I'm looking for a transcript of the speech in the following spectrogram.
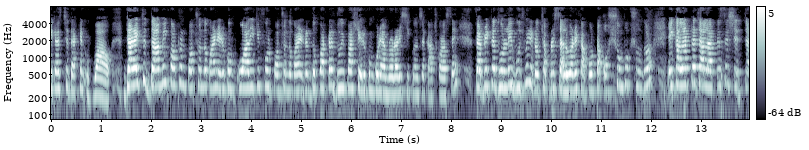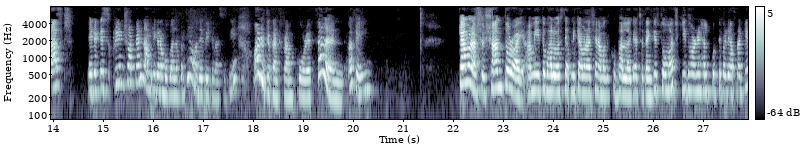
এটা হচ্ছে দেখেন, ওয়াও। যারা একটু দামি কটন পছন্দ করেন, এরকম কোয়ালিটি ফুল পছন্দ করেন, এটা দোপাট্টার দুই পাশে এরকম করে এমব্রয়ডারি সিকোয়েন্সের কাজ করা আছে। ফ্যাব্রিকটা ধরলেই বুঝবেন, এটা হচ্ছে আপনার সালোয়ারের কাপড়টা অসম্ভব সুন্দর। এই কালারটা যা লাগতেছে, সে জাস্ট এটাকে স্ক্রিনশট নেন, নাম, ঠিকানা মোবাইল নাম্বার দিয়ে আমাদের পেজে মেসেজ দিয়ে অর্ডারটা কনফার্ম করে ফেলেন। ওকে কেমন আছো? শান্ত রয়। আমি তো ভালো আছি, আপনি কেমন আছেন? আমাকে খুব ভালো লাগে। আচ্ছা থ্যাংক ইউ সো মাচ কি ধরনের হেল্প করতে পারি আপনাকে?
